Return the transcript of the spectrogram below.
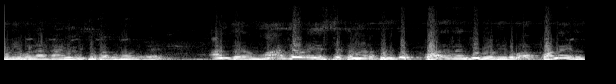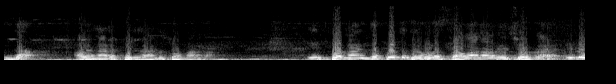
முடிவு பண்ணலாம் நான் நினைச்சு பார்க்கும்போது அந்த மாஞ்சோலை எஸ்டேட்டை நடத்துறதுக்கு பதினஞ்சு கோடி ரூபாய் பணம் இருந்தால் அதை நடத்திடலாம்னு சொன்னாராம். இப்போ நான் இந்த கூட்டத்தில் உள்ள சவாலாகவே சொல்கிறேன் இல்லை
